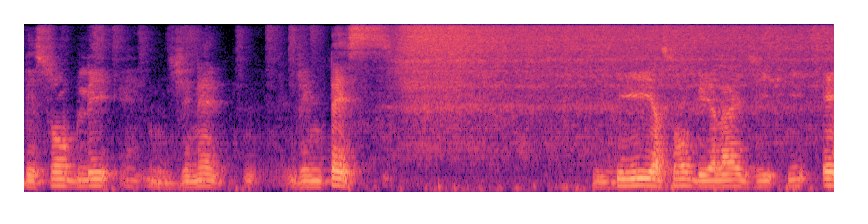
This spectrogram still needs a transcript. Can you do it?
डिसोब्ली जिने जिंटेस D S O B L I G E A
